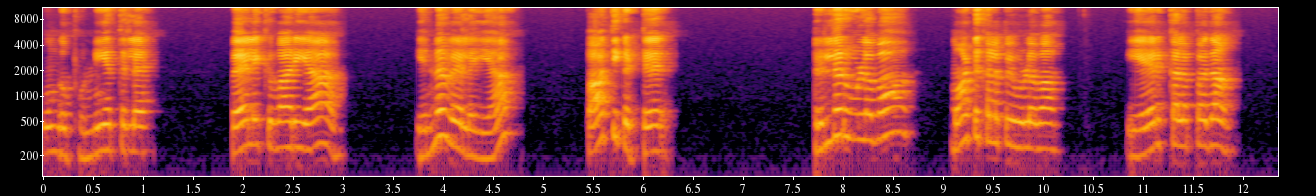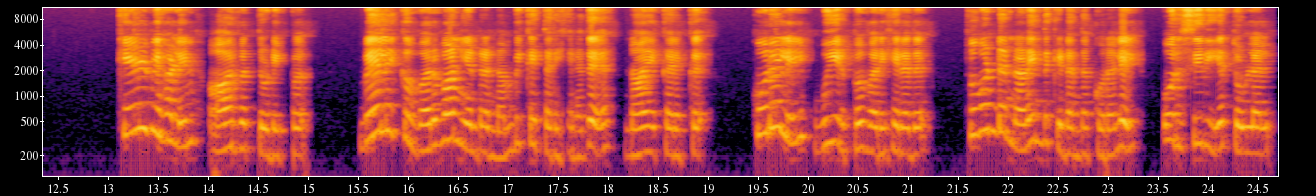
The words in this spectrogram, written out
உங்க புண்ணியத்துல. வேலைக்கு வாரியா? என்ன வேலையா? பாத்திக்கட்டு. ட்ரில்லர் உள்ளவா? மாட்டுக்கலப்பை உள்ளவா? ஏற்கலப்பதான் கேள்விகளின் ஆர்வத்துடிப்பு. வேலைக்கு வருவான் என்ற நம்பிக்கை தருகிறது நாயக்கருக்கு. குரலில் உயிர்ப்பு வருகிறது. துவண்டு நனைந்து கிடந்த குரலில் ஒரு சிறிய துள்ளல்.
